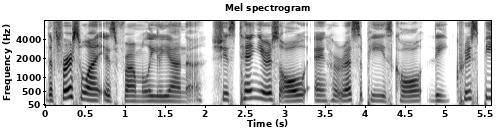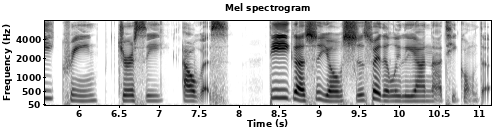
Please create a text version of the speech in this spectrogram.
，The first one is from Liliana. She's 10 years old and her recipe is called the Krispy Kreme Jersey Elvis. 第一个是由十岁的 Liliana 提供的，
